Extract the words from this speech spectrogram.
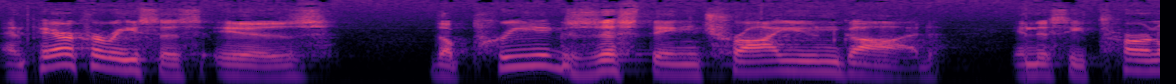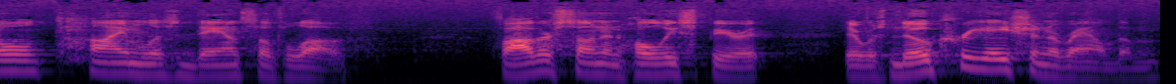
And perichoresis is the pre existing triune God in this eternal, timeless dance of love. Father, Son, and Holy Spirit. There was no creation around them.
